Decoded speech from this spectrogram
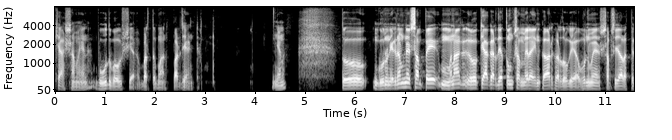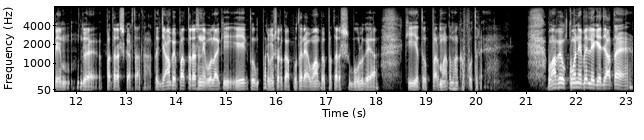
क्या समय है ना? भूत, भविष्य, वर्तमान, प्रजेंट। है ना? तो गुरु ने एकदम ने सब पे मना क्या कर दिया? तुम सब मेरा इनकार कर दोगे। अब उनमें सबसे ज़्यादा प्रेम जो है, पतरस करता था। तो जहाँ पे पतरस ने बोला कि एक तो परमेश्वर का पुत्र है, वहाँ पे पतरस भूल गया कि ये तो परमात्मा का पुत्र है। वहाँ पे वो कोने पे लेके जाता है,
